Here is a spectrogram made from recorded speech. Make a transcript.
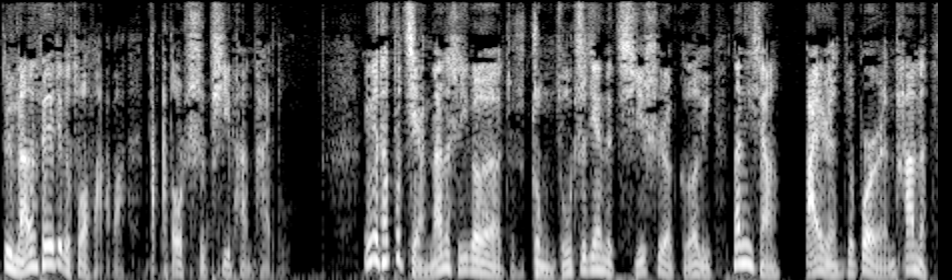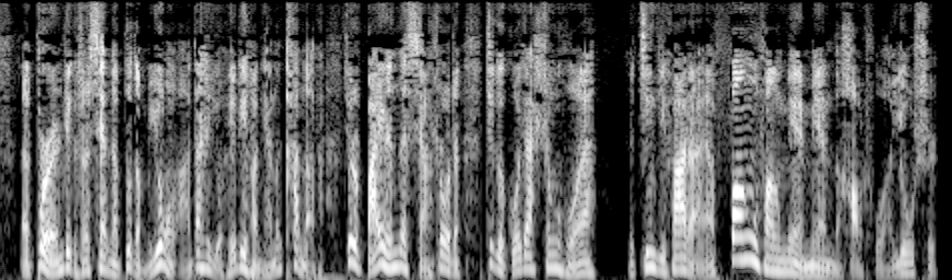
对南非这个做法吧，大都持批判态度，因为它不简单的是一个就是种族之间的歧视隔离。那你想？白人就布尔人，他们呃，布尔人这个词现在不怎么用了啊，但是有些地方你还能看到他，就是白人在享受着这个国家生活呀、经济发展呀方方面面的好处啊、优势。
